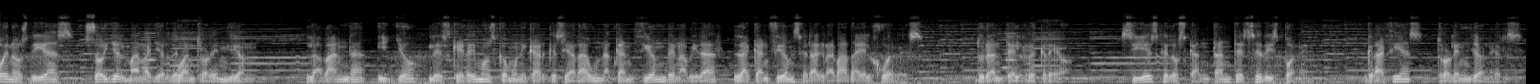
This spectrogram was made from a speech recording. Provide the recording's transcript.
Buenos días, soy el manager de One Trollenion. La banda, y yo, les queremos comunicar que se hará una canción de Navidad, la canción será grabada el jueves. Durante el recreo. Si es que los cantantes se disponen. Gracias, Trollenjoners.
